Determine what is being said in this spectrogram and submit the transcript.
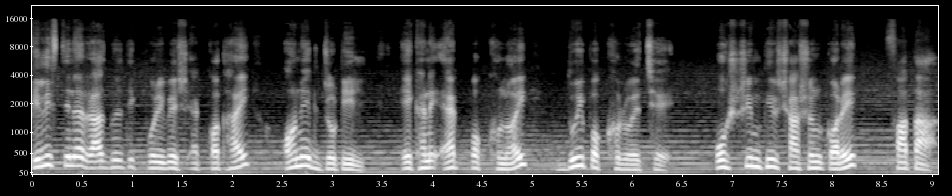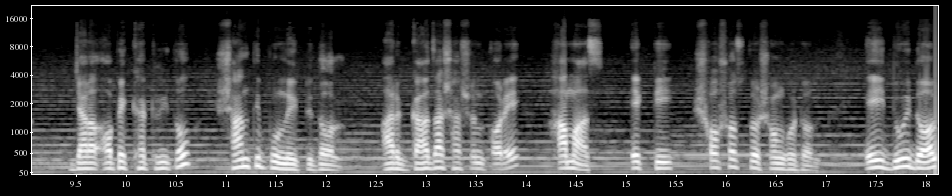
ফিলিস্তিনের রাজনৈতিক পরিবেশ এক কথায় অনেক জটিল। এখানে এক পক্ষ নয়, দুই পক্ষ রয়েছে। পশ্চিম তীর শাসন করে ফাতা, যারা অপেক্ষাকৃত শান্তিপূর্ণ একটি দল, আর গাজা শাসন করে হামাস, একটি সশস্ত্র সংগঠন। এই দুই দল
